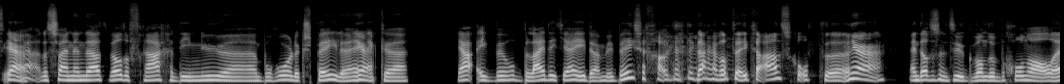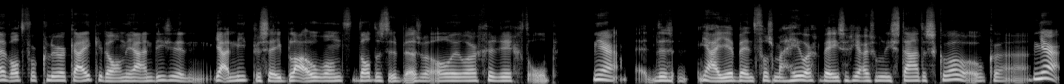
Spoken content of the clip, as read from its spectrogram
Ja. ja, dat zijn inderdaad wel de vragen die nu uh, behoorlijk spelen. En Ja. ik, eh, ja, ik ben wel blij dat jij je daarmee bezighoudt. Dat je daar wat tegen aanschopt. eh. Ja, En dat is natuurlijk, want we begonnen al, hè, wat voor kleur kijk je dan? Ja, in die zin, ja, niet per se blauw, want dat is het best wel heel erg gericht op. ja, Eh, Dus ja, je bent volgens mij heel erg bezig juist om die status quo ook eh, ja.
